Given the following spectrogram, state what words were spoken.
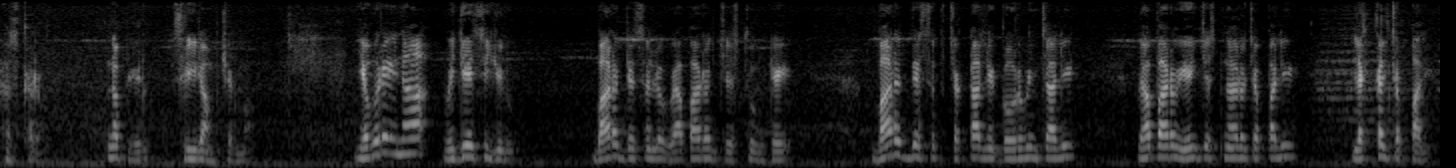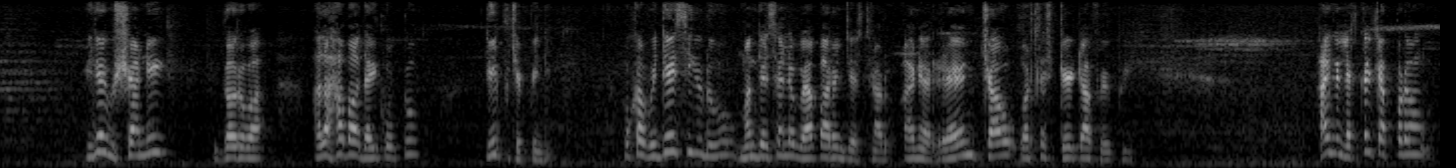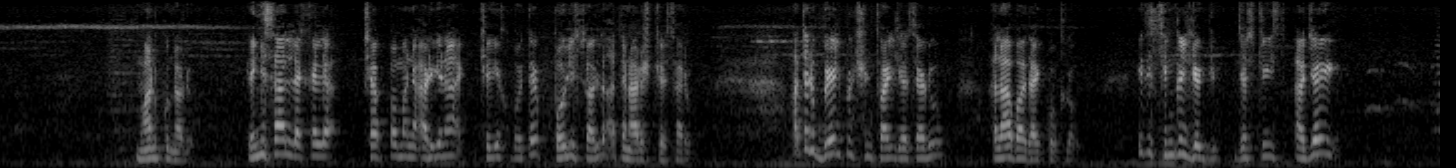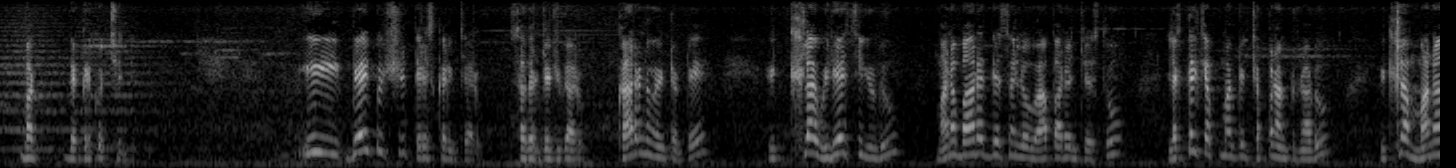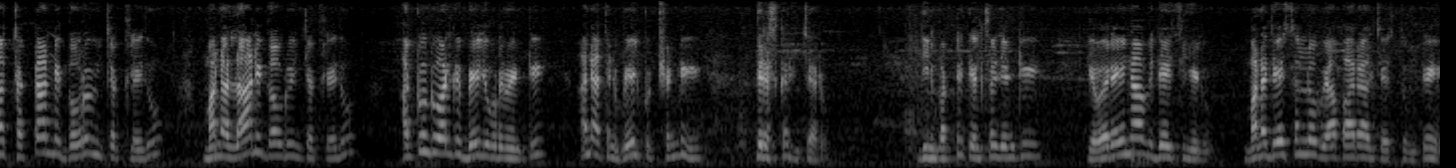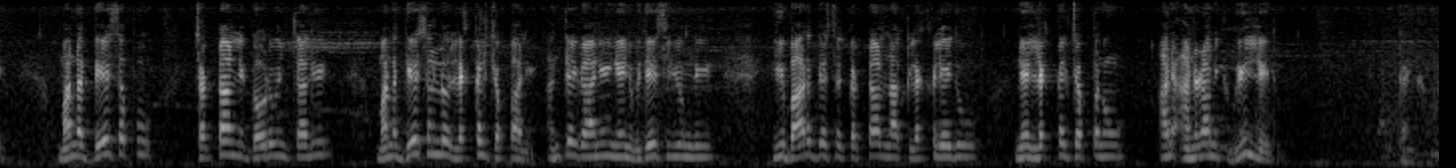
నమస్కారం. నా పేరు శ్రీరామ్ శర్మ. ఎవరైనా విదేశీయులు భారతదేశంలో వ్యాపారం చేస్తూ ఉంటే భారతదేశపు చట్టాన్ని గౌరవించాలి వ్యాపారం ఏం చేస్తున్నారో చెప్పాలి లెక్కలు చెప్పాలి. ఇదే విషయాన్ని గౌరవ అలహాబాద్ హైకోర్టు తీర్పు చెప్పింది. ఒక విదేశీయుడు మన దేశంలో వ్యాపారం చేస్తున్నాడు. ఆయన Ren Chao versus state of AP. ఆయన లెక్కలు చెప్పడం మానుకున్నాడు. ఎన్నిసార్లు లెక్కలు చెప్పమని అడిగినా చేయకపోతే పోలీసు వాళ్ళు అతను అరెస్ట్ చేశారు. అతను బెయిల్ పిటిషన్ ఫైల్ చేశాడు అలహాబాద్ హైకోర్టులో. ఇది single judge justice Ajay Bhat దగ్గరికి వచ్చింది. ఈ బెయిల్ పిటిషన్ తిరస్కరించారు సదర్ జడ్జి గారు. కారణం ఏంటంటే ఇట్లా విదేశీయుడు మన భారతదేశంలో వ్యాపారం చేస్తూ లెక్కలు చెప్పమంటే చెప్పనంటున్నాడు. ఇట్లా మన చట్టాన్ని గౌరవించట్లేదు. మన లాని గౌరవించట్లేదు. అటువంటి వాళ్ళకి బెయిల్ ఇవ్వడం ఏంటి అని అతని బెయిల్ పిటిషన్ని తిరస్కరించారు. దీన్ని బట్టి తెలిసేదేంటి? ఎవరైనా విదేశీయులు మన దేశంలో వ్యాపారాలు చేస్తుంటే మన దేశపు చట్టాల్ని గౌరవించాలి మన దేశంలో లెక్కలు చెప్పాలి. అంతేగాని నేను విదేశీయుణ్ణి ఈ భారతదేశ చట్టాలు నాకు లెక్కలేదు నేను లెక్కలు చెప్పను అని అనడానికి వీలు లేదు. Thank you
